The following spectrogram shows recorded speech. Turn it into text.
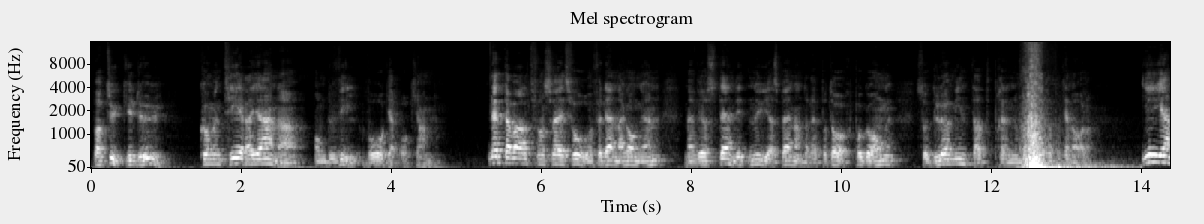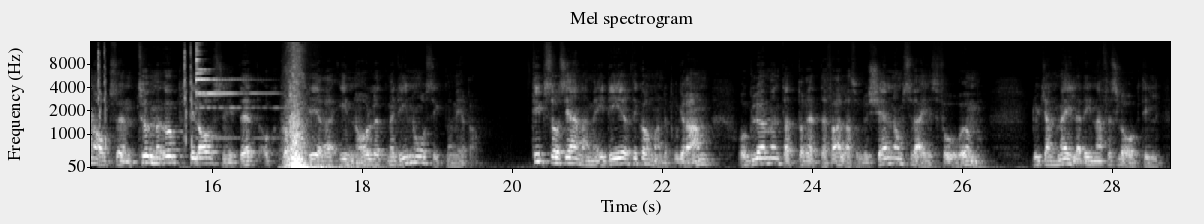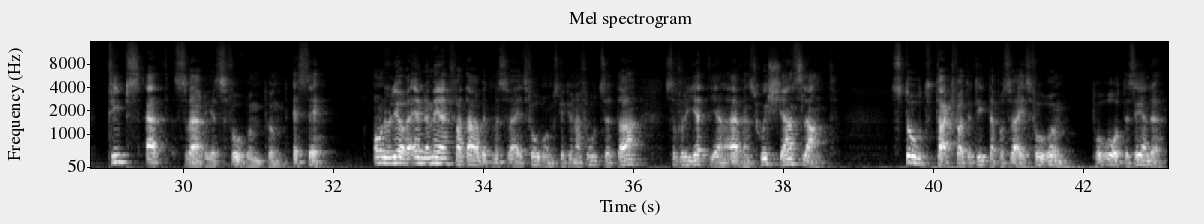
Vad tycker du? Kommentera gärna om du vill, vågar och kan. Detta var allt från Sveriges Forum för denna gången, men vi har ständigt nya spännande reportage på gång, så glöm inte att prenumerera på kanalen. Ge gärna också en tumme upp till avsnittet och kommentera innehållet med din åsikt med mera. Tipsa oss gärna med idéer till kommande program och glöm inte att berätta för alla som du känner om Sveriges Forum. Du kan mejla dina förslag till tipssverigesforum.se Om du vill göra ännu mer för att arbetet med Sveriges Forum ska kunna fortsätta så får du jättegärna även swisha en slant. Stort tack för att du tittar på Sveriges Forum. På återseende!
